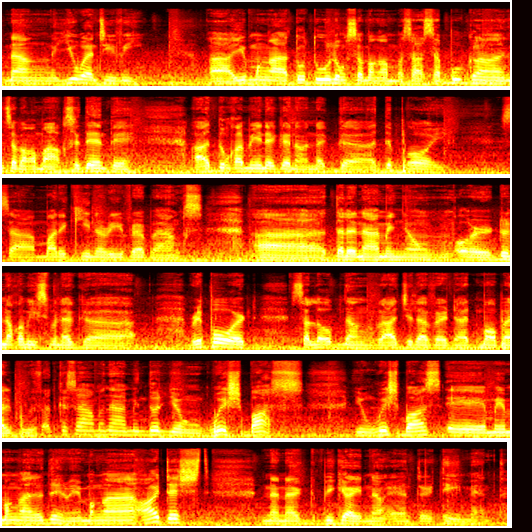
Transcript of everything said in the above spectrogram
ng UNTV uh, yung mga tutulong sa mga masasabugan, sa mga mga aksidente, uh, doon kami nag, ano, nag-deploy uh, sa Marikina River Banks. Uh, dala namin yung or doon ako mismo nag uh, sa loob ng Radyo La Verdad mobile booth. At kasama namin doon yung Wish Bus yung Wish Bus eh may mga ano din may mga artist na nagbigay ng entertainment.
